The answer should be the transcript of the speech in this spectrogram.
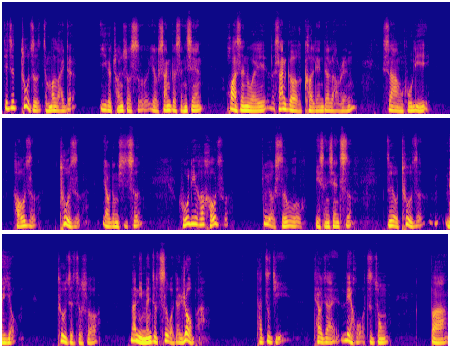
这只兔子怎么来的？一个传说是有三个神仙化身为三个可怜的老人，像狐狸、猴子、兔子要东西吃。狐狸和猴子都有食物给神仙吃，只有兔子没有。兔子就说：“那你们就吃我的肉吧。”他自己跳在烈火之中，把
